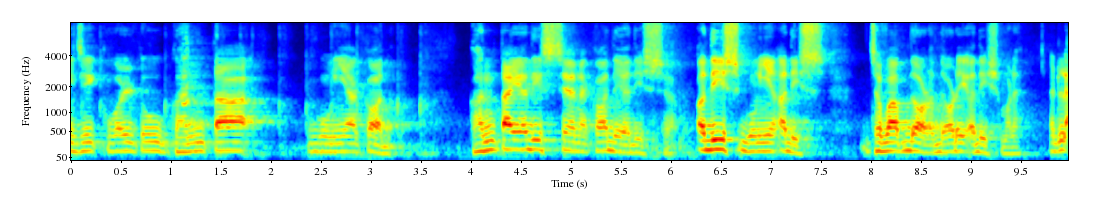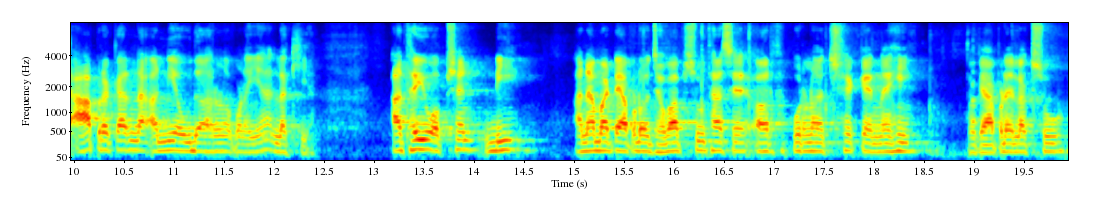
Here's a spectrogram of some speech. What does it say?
ઇઝ ઇક્વલ ટુ ઘનતા ગુણ્યા કદ. ઘનતા એ અદિશ છે અને કદ એ અદિશ છે. અદિશ ગુણ્યા અદિશ. જવાબ દળ. દળ એ અદિશ મળે. એટલે આ પ્રકારના અન્ય ઉદાહરણો પણ અહીંયા લખીએ. આ થયું ઓપ્શન ડી આના માટે આપણો જવાબ શું થશે? અર્થપૂર્ણ છે કે નહીં? તો કે આપણે લખશું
